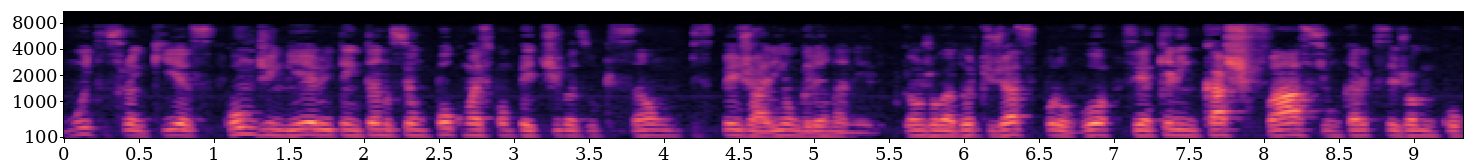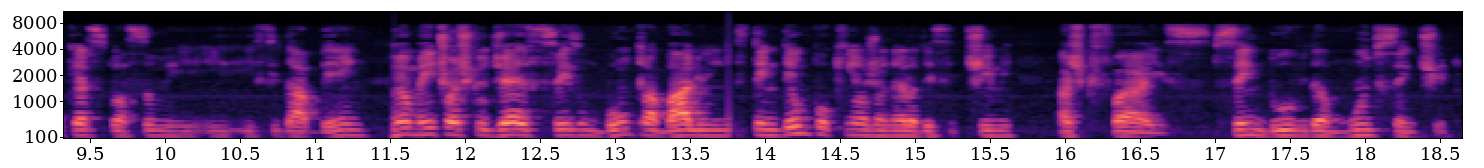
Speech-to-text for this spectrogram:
muitas franquias, com dinheiro e tentando ser um pouco mais competitivas do que são, despejariam grana nele. Porque é um jogador que já se provou ser aquele encaixe fácil, um cara que você joga em qualquer situação e, e, e se dá bem. Realmente, eu acho que o Jazz fez um bom trabalho em estender um pouquinho a janela desse time. Acho que faz, sem dúvida, muito sentido.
